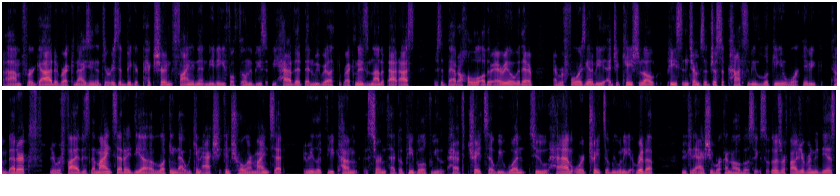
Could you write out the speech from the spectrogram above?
um, for God of recognizing that there is a bigger picture and finding that meaning and fulfillment. Because if we have that, then we recognize it's not about us. There's about a whole other area over there. Number four is going to be educational piece in terms of just constantly looking and working to become better. Number five is the mindset idea of looking that we can actually control our mindset really look to become a certain type of people. If we have traits that we want to have or traits that we want to get rid of, we can actually work on all of those things. So those are five different ideas.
